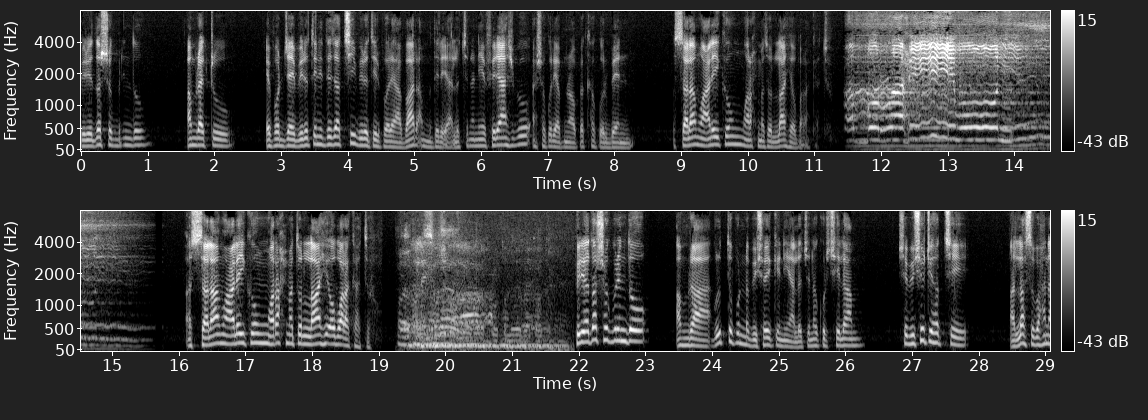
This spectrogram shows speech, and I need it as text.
প্রিয় দর্শকবৃন্দ আমরা একটু এ পর্যায়ে বিরতি নিতে যাচ্ছি। বিরতির পরে আবার আমাদের এই আলোচনা নিয়ে ফিরে আসব। আশা করি আপনারা অপেক্ষা করবেন। আসসালামু আলাইকুম ওরহমতুল্লাহ বারাকাত আসসালামু আলাইকুম ওরহমতুল্লাহ ওবরাকাত প্রিয় দর্শক বৃন্দ আমরা গুরুত্বপূর্ণ বিষয়কে নিয়ে আলোচনা করছিলাম। সে বিষয়টি হচ্ছে আল্লাহ সুবাহানা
